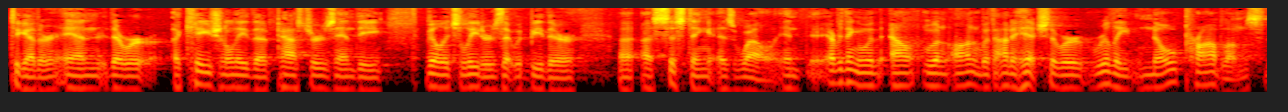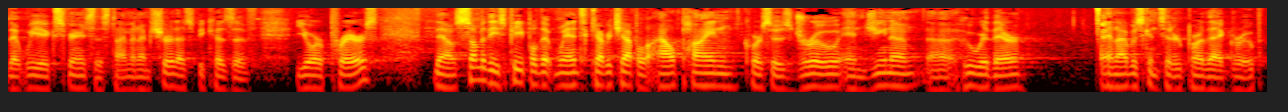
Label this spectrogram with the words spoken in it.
together, and there were occasionally the pastors and the village leaders that would be there uh, assisting as well. And everything without, went on without a hitch. There were really no problems that we experienced this time, and I'm sure that's because of your prayers. Now, some of these people that went, Calvary Chapel Alpine, of course, it was Drew and Gina uh, who were there, and I was considered part of that group.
